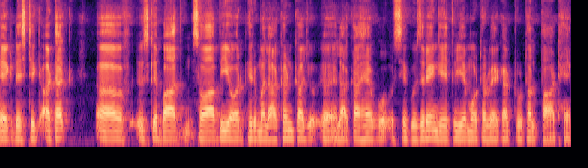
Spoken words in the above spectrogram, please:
एक डिस्ट्रिक्ट अटक उसके बाद सवाबी और फिर मलाखंड का जो इलाका है, वो उससे गुजरेंगे तो ये मोटरवे का टोटल पार्ट है।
